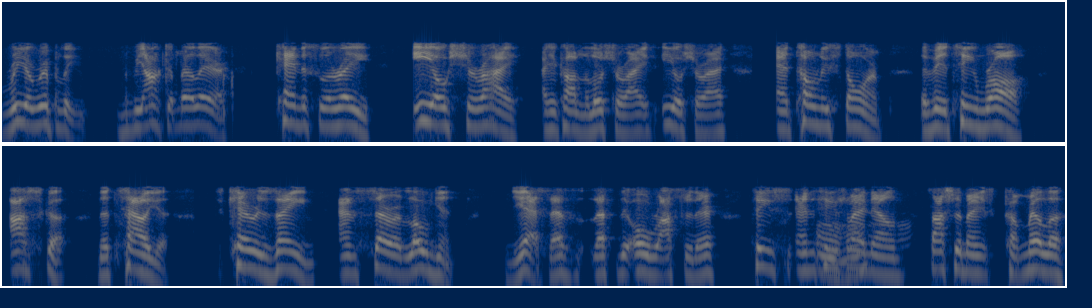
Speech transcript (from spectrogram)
Rhea Ripley, Bianca Belair, Candice LeRae, Io Shirai. I can call them the little Shirai. It's Io Shirai. And Toni Storm. Defeated Team Raw, Asuka, Natalya, Kairi Sane, and Sarah Logan. Yes, that's that's the old roster there. Team and Team Mhm. SmackDown, Sasha Banks, Carmella,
